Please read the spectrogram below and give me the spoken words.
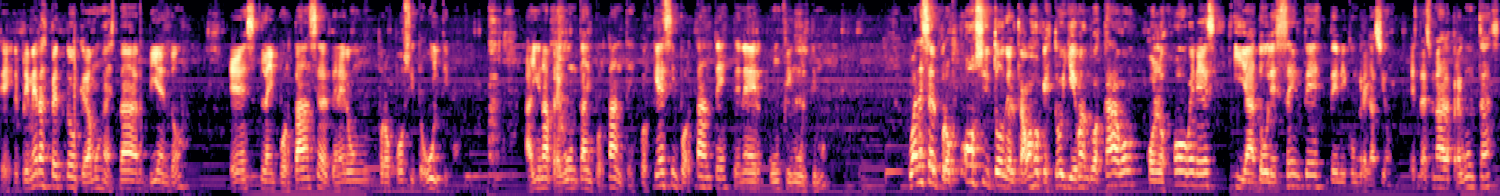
El primer aspecto que vamos a estar viendo es la importancia de tener un propósito último. Hay una pregunta importante. ¿Por qué es importante tener un fin último? ¿Cuál es el propósito del trabajo que estoy llevando a cabo con los jóvenes y adolescentes de mi congregación? Esta es una de las preguntas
